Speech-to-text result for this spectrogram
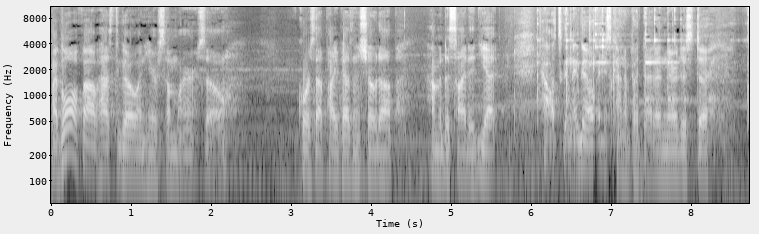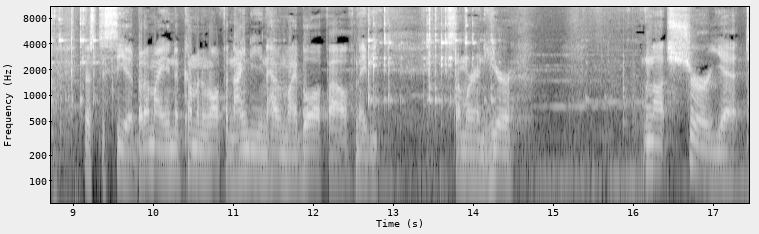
My blow-off valve has to go in here somewhere, so of course that pipe hasn't showed up. Haven't decided yet how it's gonna go. I just kind of put that in there just to just to see it. But I might end up coming off a 90 and having my blow-off valve maybe somewhere in here. Not sure yet.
